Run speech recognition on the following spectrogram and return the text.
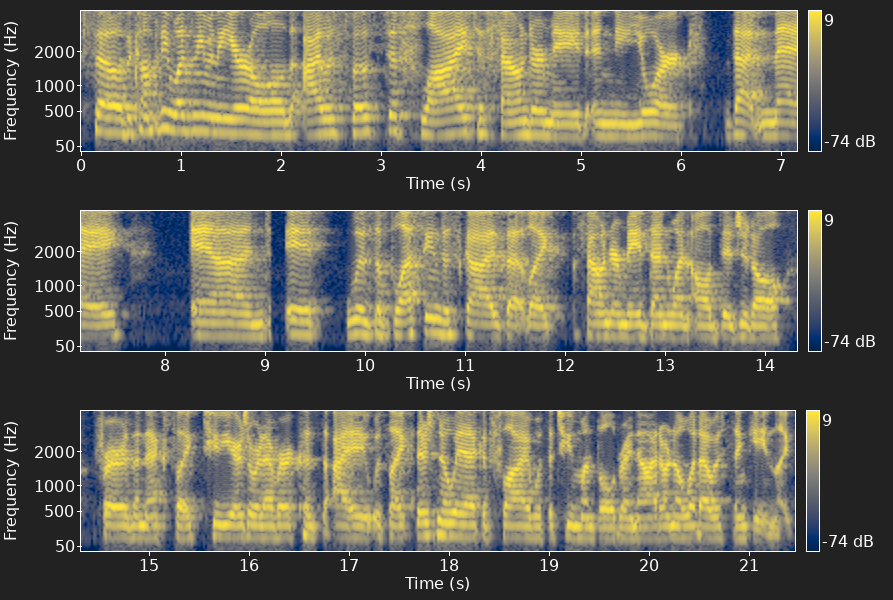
So the company wasn't even a year old. I was supposed to fly to Founder Made in New York that May. And it was a blessing in disguise that like Founder Made then went all digital for the next like two years or whatever because I was like, there's no way I could fly with a two month old right now. I don't know what I was thinking. Like,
